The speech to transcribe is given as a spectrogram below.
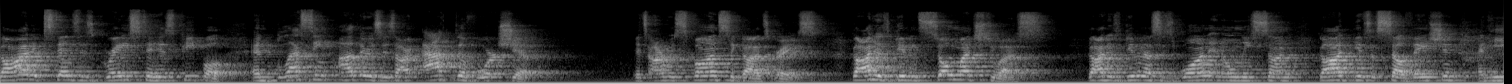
God extends His grace to His people, and blessing others is our act of worship. It's our response to God's grace. God has given so much to us. God has given us His one and only Son. God gives us salvation, and He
